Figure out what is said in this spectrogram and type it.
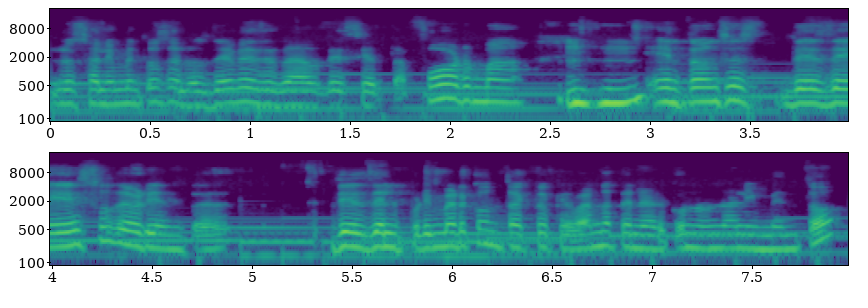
los alimentos se los debes de dar de cierta forma. Entonces, desde eso de orientar, desde el primer contacto que van a tener con un alimento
